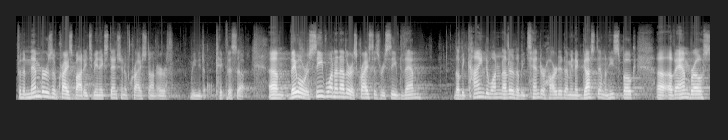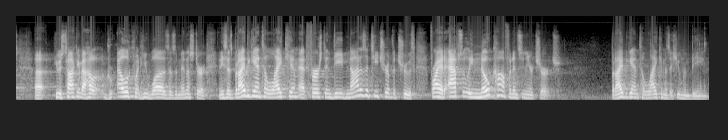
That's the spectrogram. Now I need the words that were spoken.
for the members of Christ's body to be an extension of Christ on earth? We need to pick this up. Um, they will receive one another as Christ has received them. They'll be kind to one another. They'll be tenderhearted. I mean, Augustine, when he spoke uh, of Ambrose, uh, he was talking about how eloquent he was as a minister. And he says, But I began to like him at first, indeed, not as a teacher of the truth, for I had absolutely no confidence in your church. But I began to like him as a human being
